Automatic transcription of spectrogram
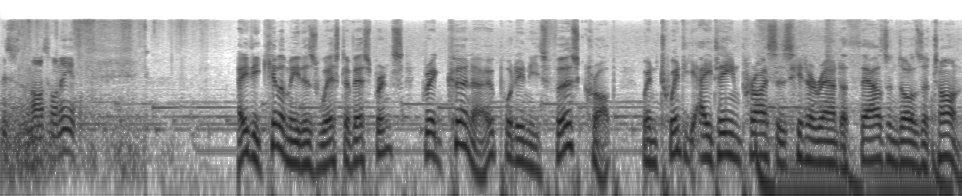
This is a nice one here. 80 kilometres west of Esperance, Greg Curnow put in his first crop when 2018 prices hit around $1,000 a tonne.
